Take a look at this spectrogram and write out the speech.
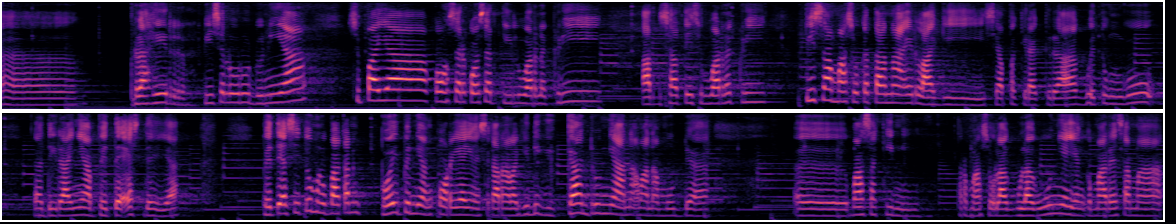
uh, berakhir di seluruh dunia supaya konser-konser di luar negeri artis-artis luar negeri bisa masuk ke tanah air lagi. Siapa kira-kira? Gue tunggu kehadirannya BTS deh ya. BTS itu merupakan boyband yang Korea yang sekarang lagi digandrungnya anak-anak muda uh, masa kini. Termasuk lagu-lagunya yang kemarin sama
